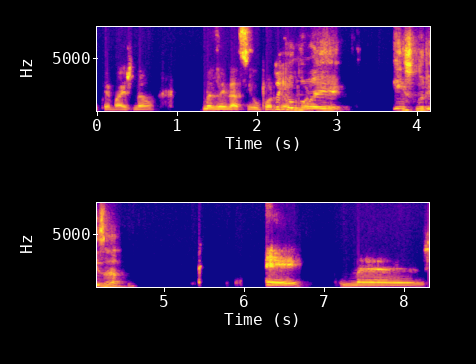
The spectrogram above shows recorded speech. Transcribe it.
até mais não. Mas ainda assim o Mas Porto é o aquilo não Porto. é insonorizado? É, mas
